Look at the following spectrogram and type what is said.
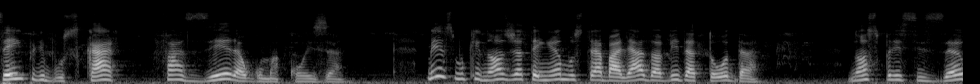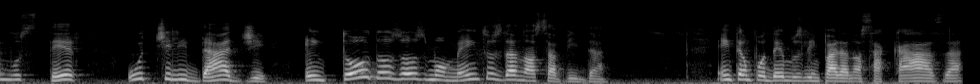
sempre buscar fazer alguma coisa. Mesmo que nós já tenhamos trabalhado a vida toda, nós precisamos ter utilidade em todos os momentos da nossa vida. Então podemos limpar a nossa casa,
